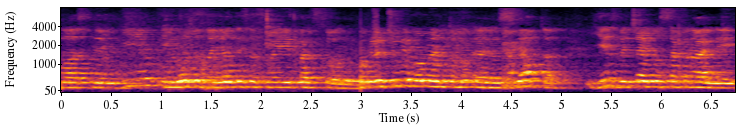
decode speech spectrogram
власним діям і може зайнятися своєю персоною. Ключовим моментом свята є, звичайно, сакральний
